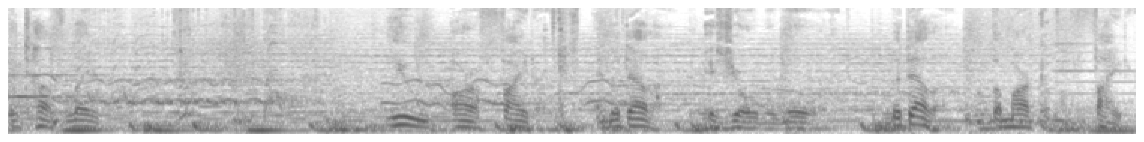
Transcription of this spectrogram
the tough labor. You are a fighter, and Modelo is your reward. Modelo, the mark of a fighter.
